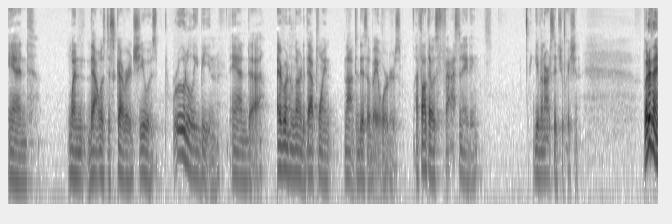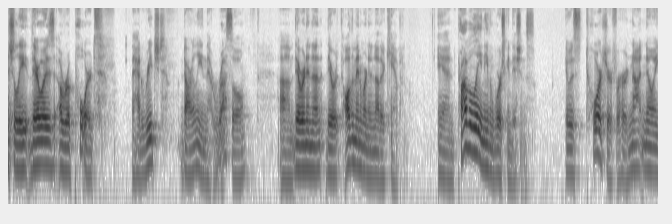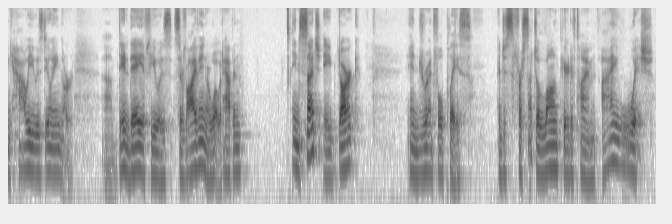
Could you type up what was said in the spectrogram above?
And when that was discovered, she was brutally beaten, and uh, everyone had learned at that point not to disobey orders. I thought that was fascinating. given our situation. But eventually, there was a report that had reached Darlene that Russell, um, they were in a, they were, all the men were in another camp, and probably in even worse conditions. It was torture for her, not knowing how he was doing or um, day to day if he was surviving or what would happen. In such a dark and dreadful place, and just for such a long period of time, I wish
